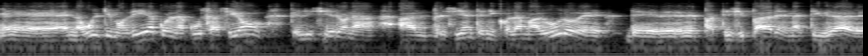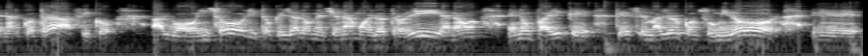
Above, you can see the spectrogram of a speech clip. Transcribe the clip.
eh, en los últimos días con la acusación que le hicieron a, al presidente Nicolás Maduro de, participar en actividades de narcotráfico, algo insólito que ya lo mencionamos el otro día, ¿no? En un país que, que es el mayor consumidor eh,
